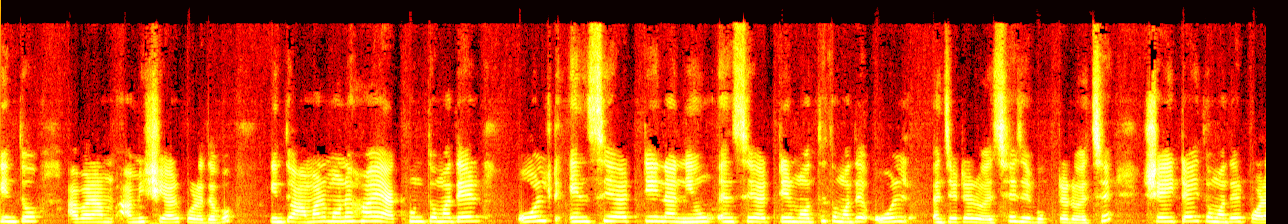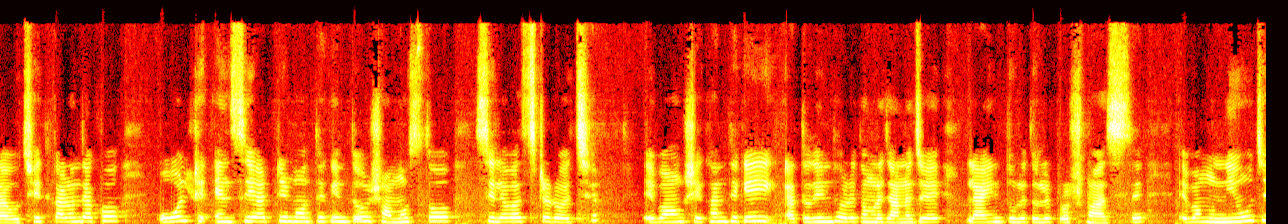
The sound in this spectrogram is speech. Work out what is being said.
কিন্তু আবার আমি শেয়ার করে দেব। কিন্তু আমার মনে হয় এখন তোমাদের ওল্ড এনসিআরটি না নিউ এনসিআরটির মধ্যে তোমাদের ওল্ড যেটা রয়েছে, যে বুকটা রয়েছে, সেইটাই তোমাদের পড়া উচিত। কারণ দেখো ওল্ড এনসিআরটির মধ্যে কিন্তু সমস্ত সিলেবাসটা রয়েছে এবং সেখান থেকেই এতদিন ধরে তোমরা জানো যে লাইন তুলে তুলে প্রশ্ন আসছে এবং নিউ যে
